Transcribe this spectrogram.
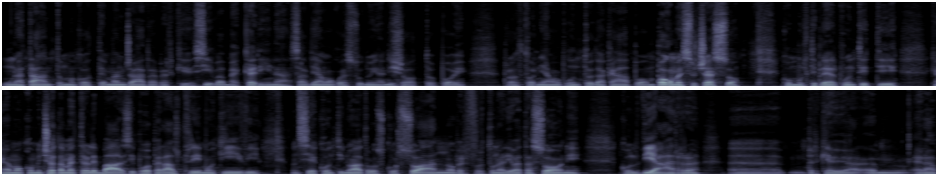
una tantum cotta e mangiata perché sì, vabbè, carina, salviamo questo 2018, poi però torniamo appunto da capo, un po' come è successo con multiplayer.it che abbiamo cominciato a mettere le basi, poi per altri motivi non si è continuato lo scorso anno, per fortuna è arrivata Sony col VR eh, perché aveva, um, era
